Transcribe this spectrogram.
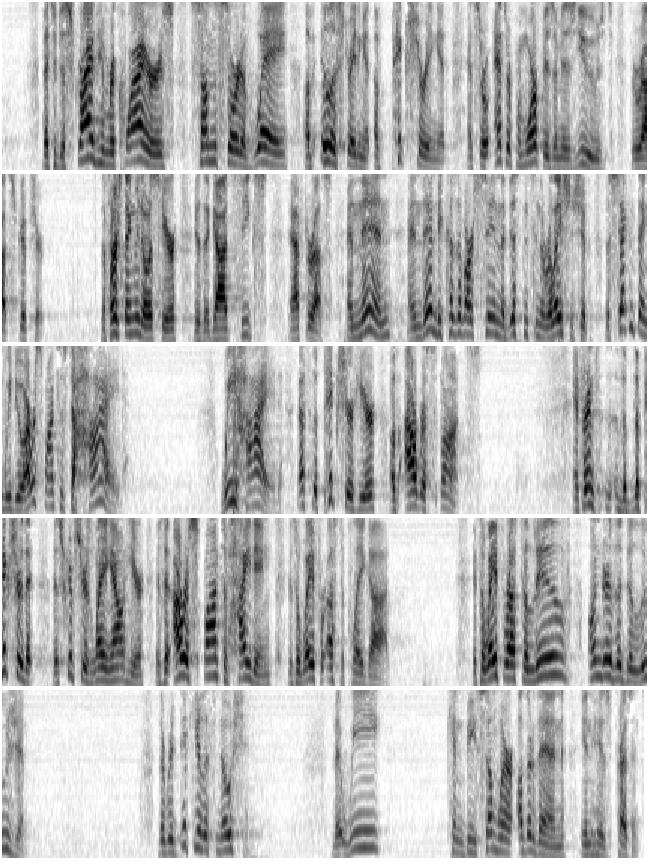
that to describe him requires some sort of way of illustrating it, of picturing it. And so anthropomorphism is used throughout Scripture. The first thing we notice here is that God seeks after us. And then, and then because of our sin, the distance in the relationship, the second thing we do, our response is to hide. We hide. That's the picture here of our response. And friends, the, the picture that the scripture is laying out here is that our response of hiding is a way for us to play God. It's a way for us to live under the delusion, the ridiculous notion that we can be somewhere other than in his presence.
